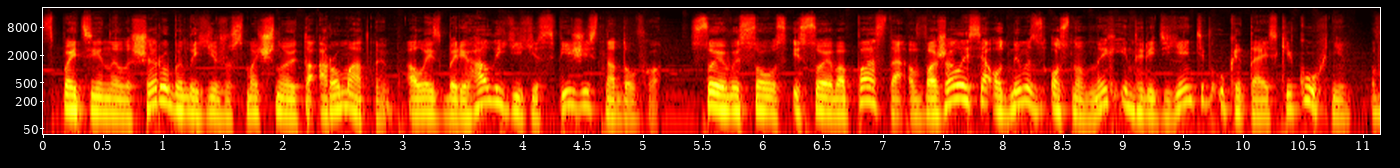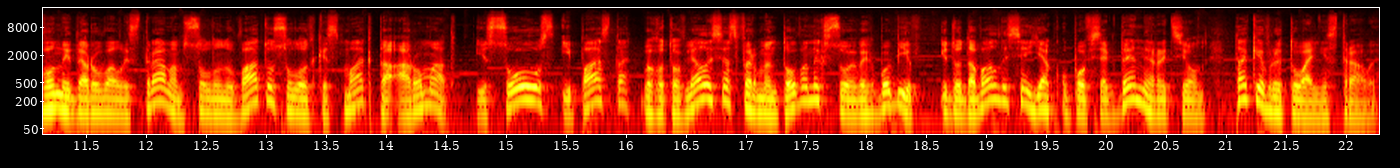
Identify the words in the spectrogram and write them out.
Спеції не лише робили їжу смачною та ароматною, але й зберігали її свіжість надовго. Соєвий соус і соєва паста вважалися одним з основних інгредієнтів у китайській кухні. Вони дарували стравам солонувато солодкий смак та аромат. І соус, і паста виготовлялися з ферментованих соєвих бобів і додавалися як у повсякденний раціон, так і в ритуальні страви.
